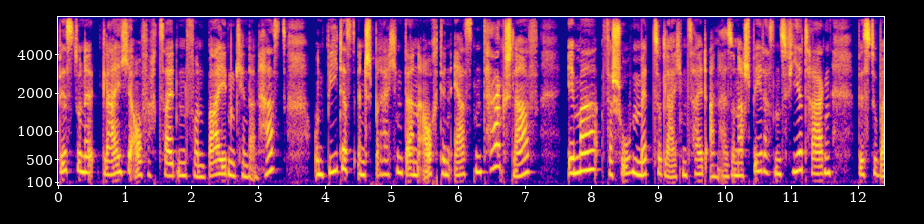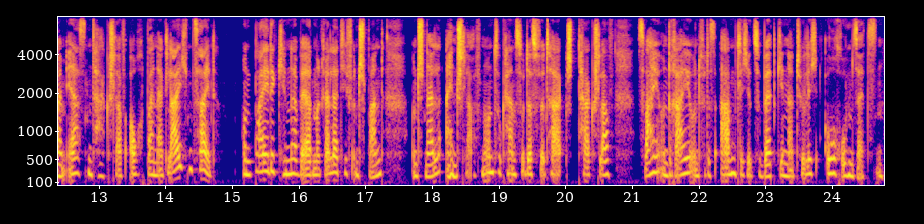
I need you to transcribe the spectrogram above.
bis du eine gleiche Aufwachzeiten von beiden Kindern hast und bietest entsprechend dann auch den ersten Tagschlaf immer verschoben mit zur gleichen Zeit an. Also nach spätestens vier Tagen bist du beim ersten Tagschlaf auch bei einer gleichen Zeit und beide Kinder werden relativ entspannt und schnell einschlafen. Und so kannst du das für Tag, Tagschlaf zwei und drei und für das abendliche zu Bett gehen natürlich auch umsetzen.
